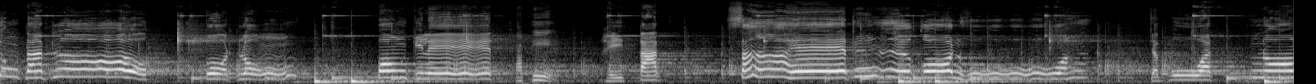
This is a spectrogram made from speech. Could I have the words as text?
จงตัดโลก โกรธหลง ปองกิเลส ครับพี่ ให้ตัดสาเหตุโกนหัว จะบวชน้อง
